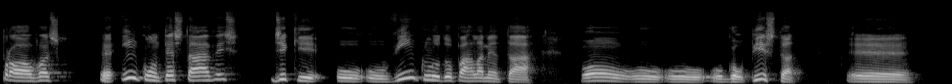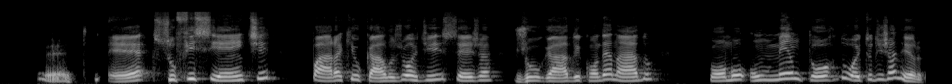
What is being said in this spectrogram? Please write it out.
provas é, incontestáveis de que o, o, vínculo do parlamentar com o, o, o golpista é, suficiente para que o Carlos Jordi seja julgado e condenado como um mentor do 8 de janeiro.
